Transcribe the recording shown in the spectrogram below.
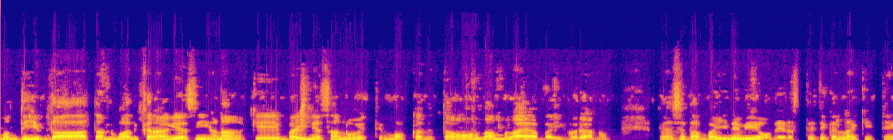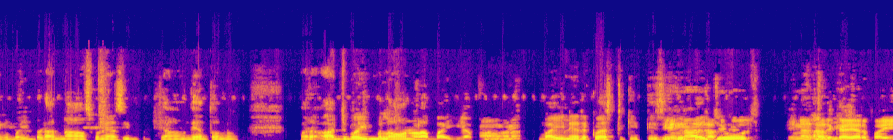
ਮਨਦੀਪ ਦਾ ਧੰਨਵਾਦ ਕਰਾਂਗੇ ਅਸੀਂ ਹਨਾ ਕਿ ਬਾਈ ਨੇ ਸਾਨੂੰ ਇੱਥੇ ਮੌਕਾ ਦਿੱਤਾ ਆਉਣ ਦਾ ਮਲਾਇਆ ਬਾਈ ਹੋਰਿਆਂ ਨੂੰ। ਵੈਸੇ ਤਾਂ ਬਾਈ ਨੇ ਵੀ ਆਉਂਦੇ ਰਸਤੇ 'ਚ ਗੱਲਾਂ ਕੀਤੀਆਂ ਕਿ ਬਾਈ ਬੜਾ ਨਾਂ ਸੁਣਿਆ ਸੀ ਜਾਣਦੇ ਹਾਂ ਤੁਹਾਨੂੰ। ਪਰ ਅੱਜ ਬਾਈ ਮਿਲਾਉਣ ਵਾਲਾ ਬਾਈ ਆ ਆਪਾਂ ਨੂੰ ਹਾਂ। ਹਨਾ। ਬਾਈ ਨੇ ਰਿਕੁਐਸਟ ਕੀਤੀ ਸੀ ਕਿ ਬਾਈ ਜਰੂਰ ਇਹਨਾਂ। ਸਦਕਾ ਯਾਰ ਬਾਈ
